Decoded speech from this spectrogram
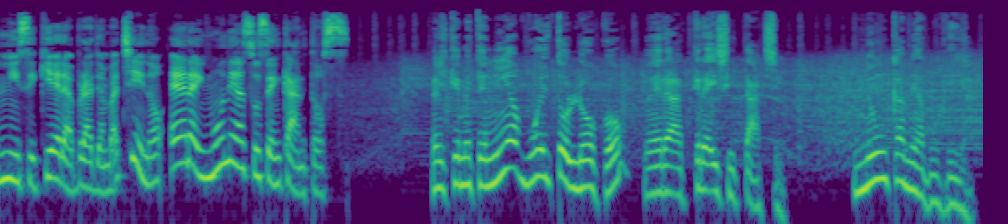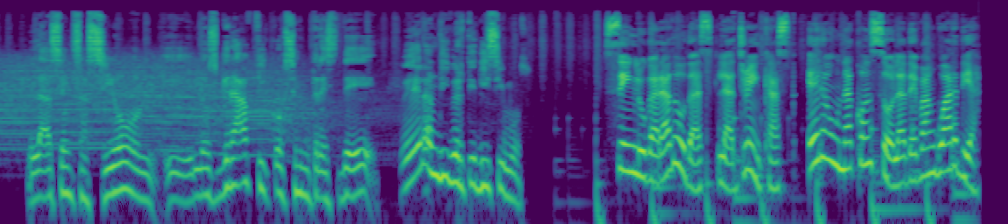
Ni siquiera Brian Bacino era inmune a sus encantos. El que me tenía vuelto loco era Crazy Taxi. Nunca me aburría. La sensación y los gráficos en 3D eran divertidísimos. Sin lugar a dudas, la Dreamcast era una consola de vanguardia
